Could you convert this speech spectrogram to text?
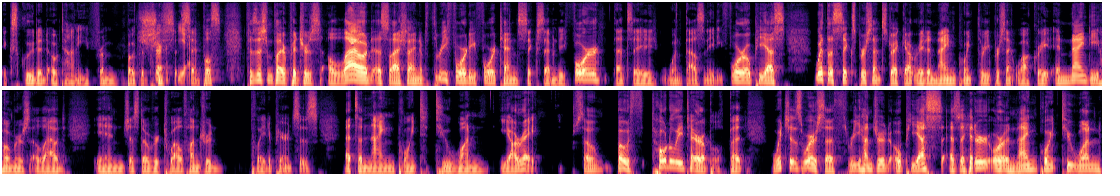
excluded Ohtani from both of Sure, these yeah. samples. Position player pitchers allowed a slash line of 340, 410, 674. That's a 1,084 OPS with a 6% strikeout rate, a 9.3% walk rate, and 90 homers allowed in just over 1,200 plate appearances. That's a 9.21 ERA. So both totally terrible. But which is worse, a 300 OPS as a hitter or a 9.21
